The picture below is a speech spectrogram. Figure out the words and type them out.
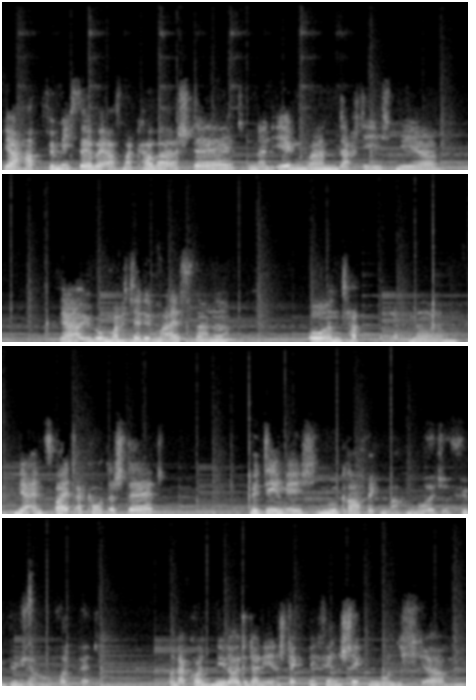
ja, habe für mich selber erstmal Cover erstellt. Und dann irgendwann dachte ich mir, ja, Übung macht ja den Meister, ne? Und habe äh, mir einen Zweitaccount erstellt, mit dem ich nur Grafiken machen wollte für Bücher auf Wattpad. Und da konnten die Leute dann ihren Steckbrief hinschicken und ich ähm,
